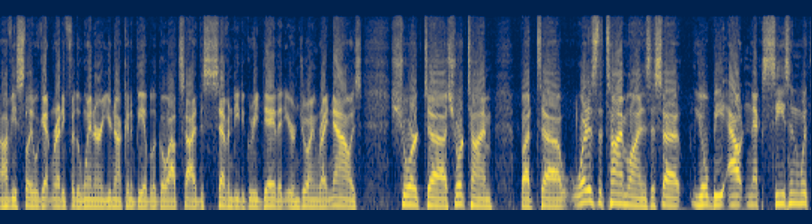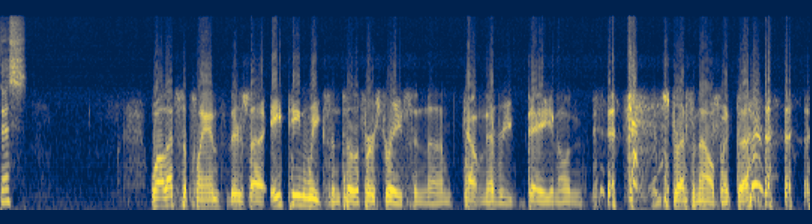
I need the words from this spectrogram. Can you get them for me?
Obviously, we're getting ready for the winter. You're not going to be able to go outside. This 70 degree day that you're enjoying right now is short, uh, short time. But uh, what is the timeline? Is this uh, you'll be out next season with this? Well, that's the plan. There's uh, 18 weeks until the first race, and uh, I'm counting every day, you know, and and stressing out. But uh,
